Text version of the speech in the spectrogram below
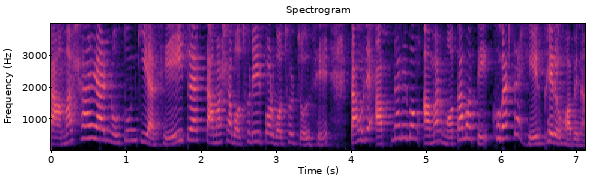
তামাশায় আর নতুন কি আছে, এই তো এক তামাশা বছরের পর বছর চলছে, তাহলে আপনার এবং আমার মতামতে খুব একটা হেরফেরও হবে না।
